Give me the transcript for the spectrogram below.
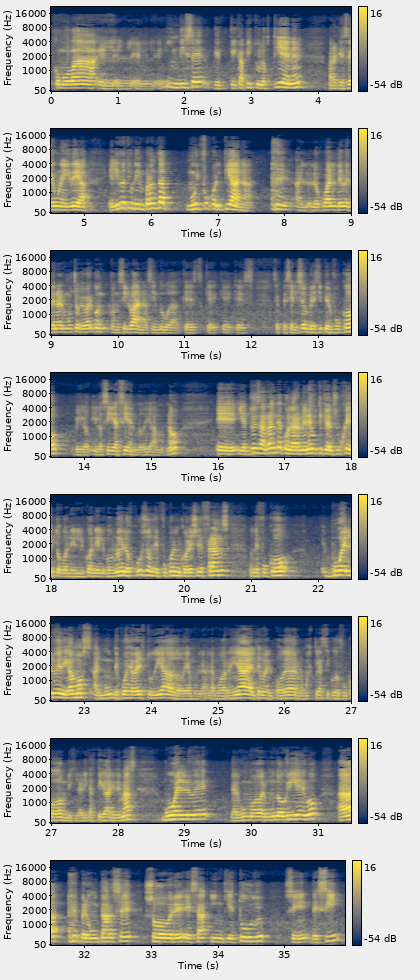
cómo va el, índice, qué, qué, capítulos tiene, para que se dé una idea. El libro tiene una impronta muy Foucaultiana, lo cual debe tener mucho que ver con, Silvana, sin duda, que, es, que, es, se especializó en principio en Foucault y lo, sigue haciendo, digamos, ¿no? Eh, y entonces arranca con la hermenéutica del sujeto, con, el, con, el, con uno de los cursos de Foucault en el Collège de France, donde Foucault vuelve, digamos, después de haber estudiado, digamos, la, modernidad, el tema del poder, lo más clásico de Foucault, vigilar y castigar y demás, vuelve de algún modo al mundo griego a preguntarse sobre esa inquietud ¿sí? de sí.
